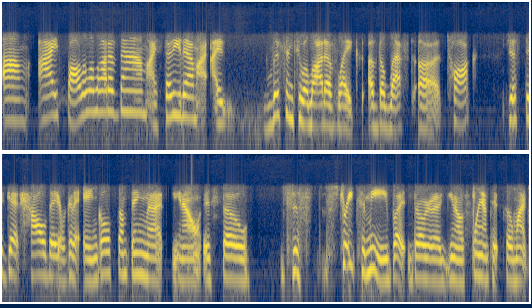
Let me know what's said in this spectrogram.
um, I follow a lot of them. I study them. I, I listen to a lot of like of the left uh, talk just to get how they are going to angle something that you know is so just straight to me, but they're going to, you know, slant it so much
